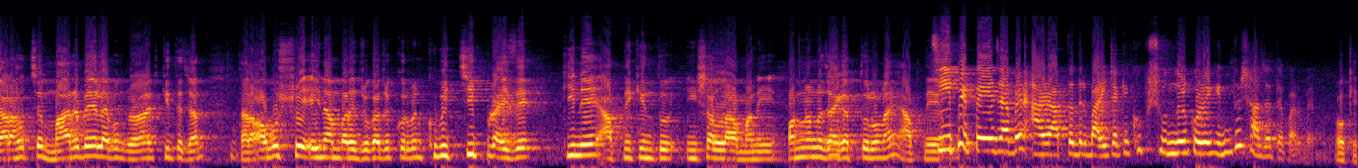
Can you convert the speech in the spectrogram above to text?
যারা হচ্ছে মার্বেল এবং গ্রানাইট কিনতে চান তারা অবশ্যই এই নাম্বারে যোগাযোগ করবেন। খুবই চিপ প্রাইসে কিনে আপনি কিন্তু ইনশাল্লাহ মানে অন্যান্য জায়গার তুলনায় আপনি চিপে পেয়ে যাবেন আর আপনাদের বাড়িটাকে খুব সুন্দর করে কিন্তু সাজাতে পারবেন। ওকে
